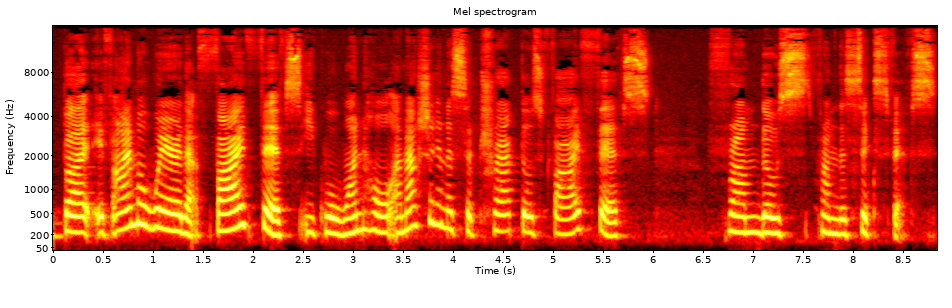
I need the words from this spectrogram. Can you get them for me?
But if I'm aware that 5 fifths equal 1 whole, I'm actually going to subtract those 5 fifths from those from the 6 fifths.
